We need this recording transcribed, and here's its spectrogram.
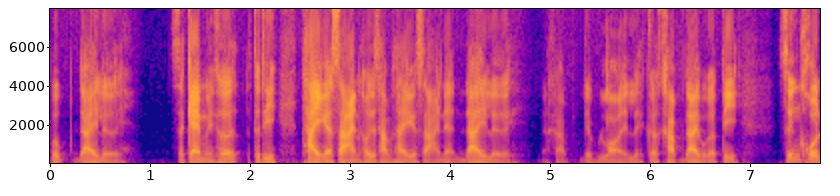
ปุ๊บได้เลย สแกนเหมือนเขาทุกทีถ่ายเอกสารเขาจะทำถ่ายเอกสารเนี่ยได้เลยนะครับเรียบร้อยเลยก็ขับได้ปกติ ซึ่งคน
